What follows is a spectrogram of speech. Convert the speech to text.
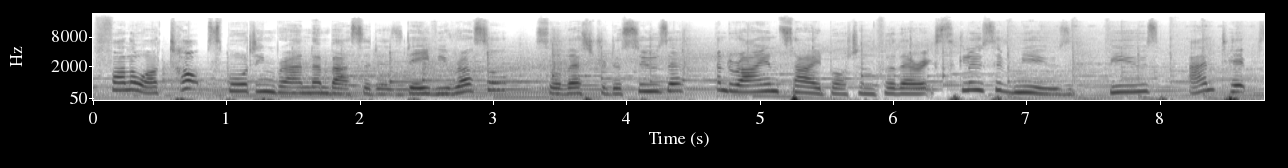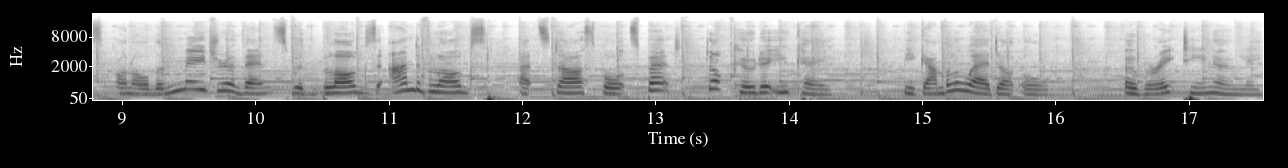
Follow our top sporting brand ambassadors Davy Russell, Silvestre de Sousa, and Ryan Sidebottom for their exclusive news, views, and tips on all the major events with blogs and vlogs at starsportsbet.co.uk. BeGambleAware.org. Over 18 only.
